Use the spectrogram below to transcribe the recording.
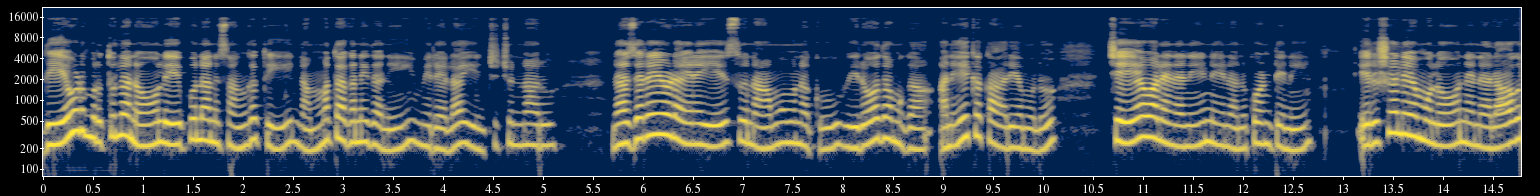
దేవుడు మృతులను లేపునను సంగతి నమ్మతగనిదని మీరెలా ఎంచుచున్నారు? నజరేయుడైన యేసు నామమునకు విరోధముగా అనేక కార్యములు చేయవలెనని నేను అనుకొంటిని. ఎరుషలేములో నేను ఎలాగూ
